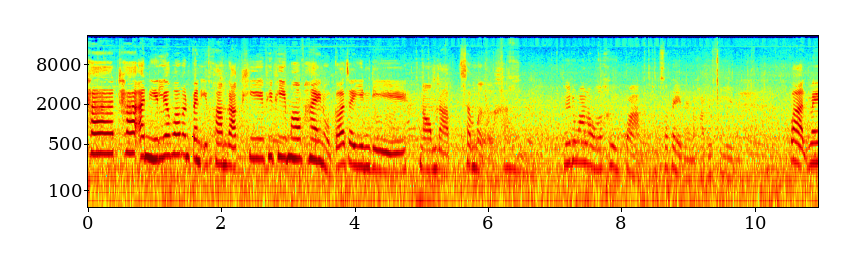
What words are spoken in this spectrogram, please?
ถ้าถ้าอันนี้เรียกว่ามันเป็นอีกความรักที่พี่ๆมอบให้หนูก็จะยินดีน้อมรับเสมอค่ะเรียกได้ว่าเราก็คือกวาดทุกสเตจเลยนะคะพี่ฟีนกวาดไม่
